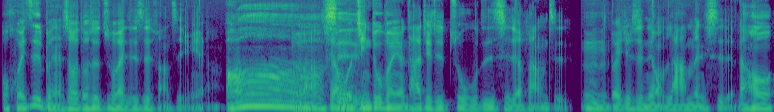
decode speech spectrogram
我回日本的时候都是住在日式房子里面啊。哦，对吧？像我京都朋友，他就是租日式的房子，嗯，对，就是那种拉门式的。然后，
